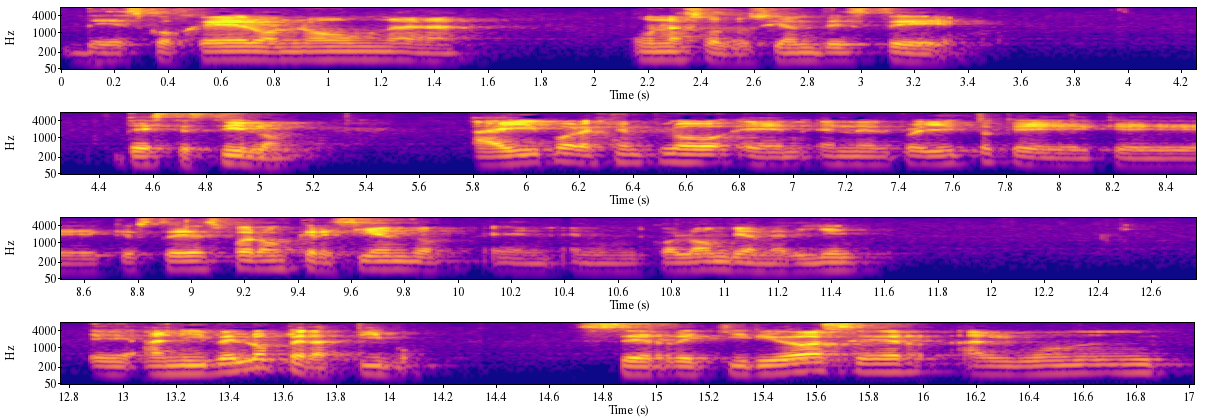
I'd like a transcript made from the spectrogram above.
de escoger o no una, una solución de este, de este estilo. Ahí, por ejemplo, en, el proyecto que, ustedes fueron creciendo en, Colombia, Medellín, eh, a nivel operativo, ¿se requirió hacer algún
